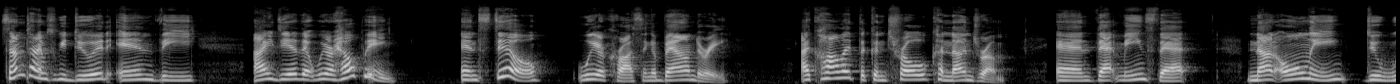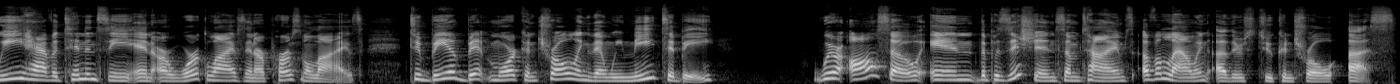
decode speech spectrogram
Sometimes we do it in the idea that we are helping, and still we are crossing a boundary. I call it the control conundrum, and that means that not only do we have a tendency in our work lives and our personal lives to be a bit more controlling than we need to be, we're also in the position sometimes of allowing others to control us.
